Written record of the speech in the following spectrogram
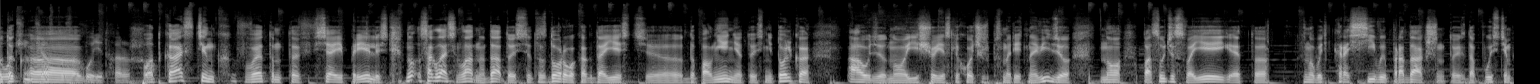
ну, очень так, часто а, заходит хорошо. Подкастинг в этом-то вся и прелесть. Ну, согласен, ладно, да, то есть это здорово, когда есть э, дополнение, то есть не только аудио, но еще, если хочешь посмотреть на видео, но по сути своей это должно быть красивый продакшн. То есть, допустим,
